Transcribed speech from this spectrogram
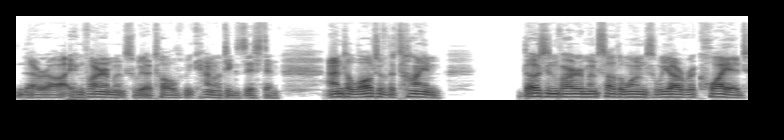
There are environments we are told we cannot exist in. And a lot of the time, those environments are the ones we are required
